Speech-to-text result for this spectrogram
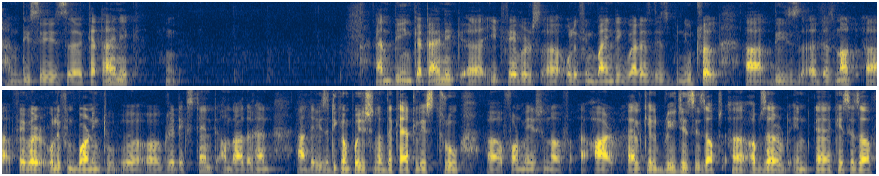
And this is cationic and being cationic uh, it favors uh, olefin binding whereas this neutral uh, these uh, does not uh, favor olefin bonding to a great extent. On the other hand, there is a decomposition of the catalyst through formation of R alkyl bridges is observed in cases of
